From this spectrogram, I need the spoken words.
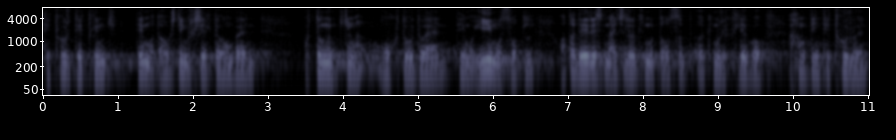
тэтгэвэр тэтгэмж тийм үү одоо хөгжлийн бэрхшээлтэй хүн байна бүтэн өнчин хүүхдүүд байна тийм үү ийм улсууд л одоо дээрэс нь ажил хөдөлмөрт улсад хөдөлмөр эхлээгөө ахмадын тэтгэвэр байна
